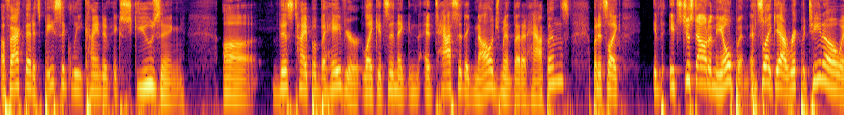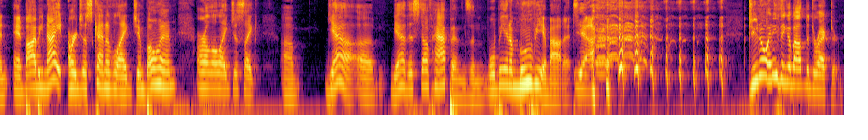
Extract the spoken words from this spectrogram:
a fact that it's basically kind of excusing uh, this type of behavior, like it's an, a tacit acknowledgement that it happens, but it's like it, it's just out in the open. It's like, yeah, Rick Pitino and, and Bobby Knight are just kind of like Jim Boeheim are like just like, um, yeah, uh, yeah, this stuff happens, and we'll be in a movie about it. Yeah. do you know anything about the director?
